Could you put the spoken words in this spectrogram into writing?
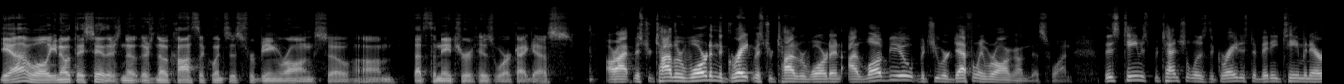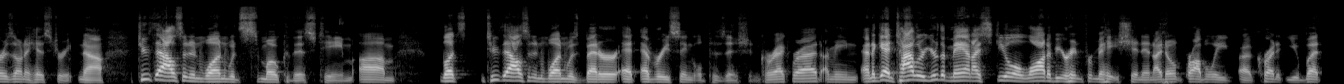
Yeah, well, you know what they say. There's no there's no consequences for being wrong. So um, that's the nature of his work, I guess. All right, Mr. Tyler Warden, the great Mr. Tyler Warden. I love you, but you were definitely wrong on this one. This team's potential is the greatest of any team in Arizona history. Now, 2001 would smoke this team. Um, let's 2001 was better at every single position correct brad i mean and again tyler you're the man i steal a lot of your information and i don't probably uh, credit you but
